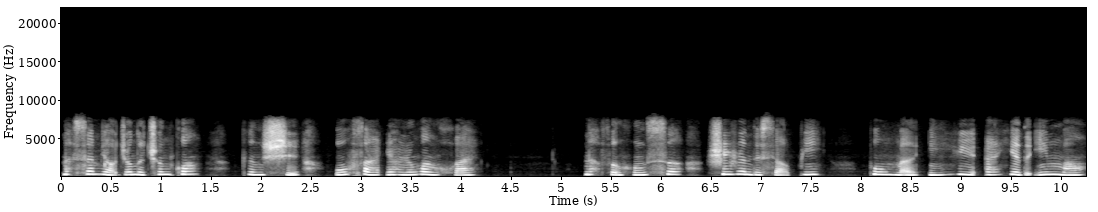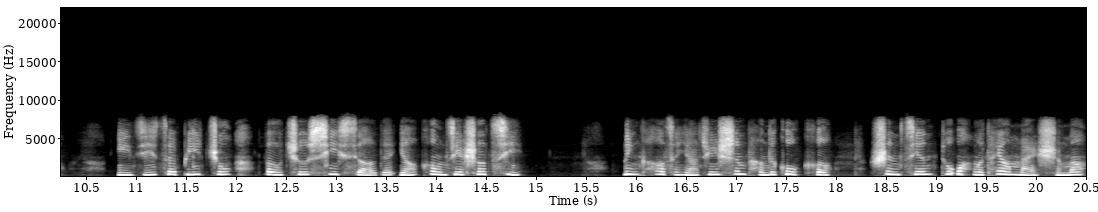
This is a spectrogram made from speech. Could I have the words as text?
那三秒钟的春光，更是无法让人忘怀。那粉红色湿润的小臂，布满淫欲艾叶的阴毛，以及在臂中露出细小的遥控接收器，令靠在雅君身旁的顾客瞬间都忘了他要买什么。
